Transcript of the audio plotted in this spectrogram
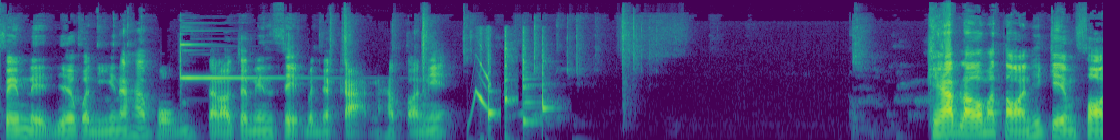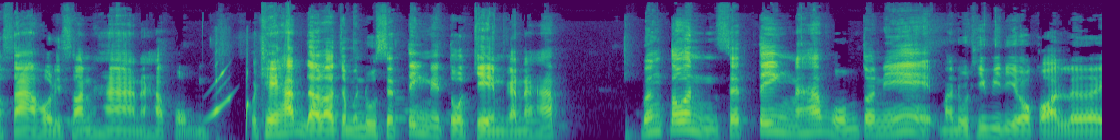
เฟรมเรทเยอะกว่านี้นะครับผม แต่เราจะเน้นเสพบรรยากาศนะครับตอนนี้โอเคครับเราก็มาต่อที่เกม Forza Horizon 5 นะครับผม โอเคครับ เดี๋ยวเราจะมาดูเซตติ้งในตัวเกมกันนะครับ เบื้องต้นเซตติ้งนะครับผมตัวนี้มาดูที่วิดีโอก่อนเลย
